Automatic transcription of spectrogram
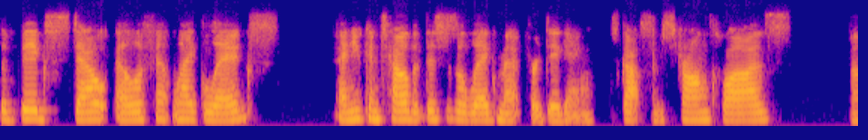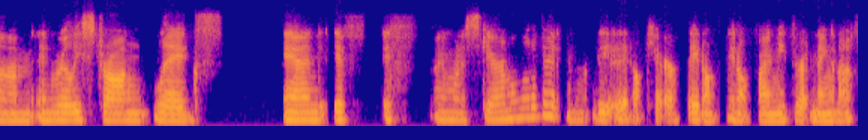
the big stout elephant-like legs. And you can tell that this is a leg meant for digging. It's got some strong claws um, and really strong legs. And if if I want to scare them a little bit, they, they don't care. They don't they don't find me threatening enough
